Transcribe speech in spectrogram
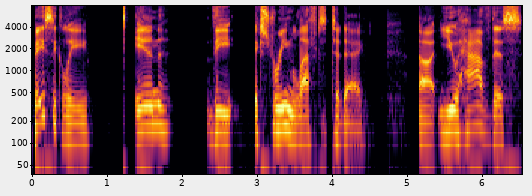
basically in the extreme left today, uh, you have this,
